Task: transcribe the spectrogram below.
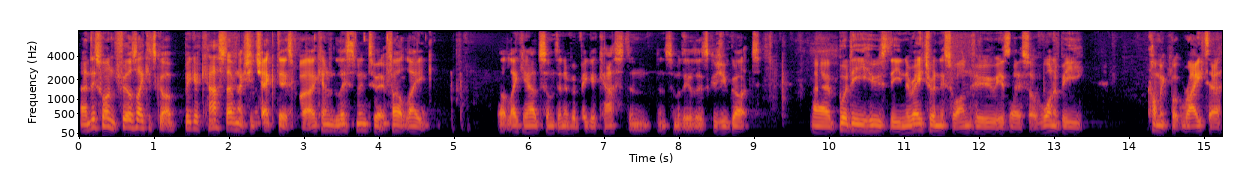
And this one feels like it's got a bigger cast. I haven't actually checked this, but I kind of listening to it, it felt like felt like you had something of a bigger cast than than some of the others because you've got uh, Buddy, who's the narrator in this one, who is a sort of wannabe comic book writer.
